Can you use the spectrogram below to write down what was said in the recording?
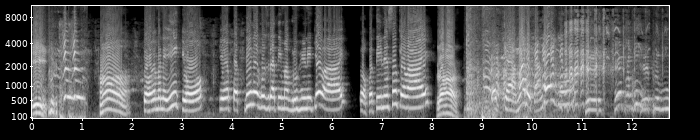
ઈ. હા. તો હવે મને એ કયો કે પત્ની ને ગુજરાતી માં ગૃહિણી કેવાય તો પતિને શું કેવાય ગ્રહણ. પ્રભુ. પ્રભુ.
